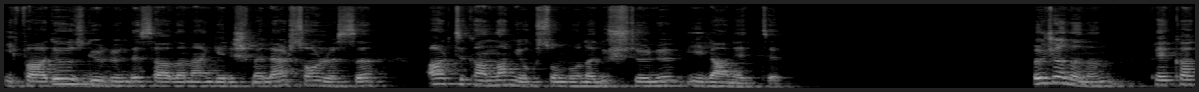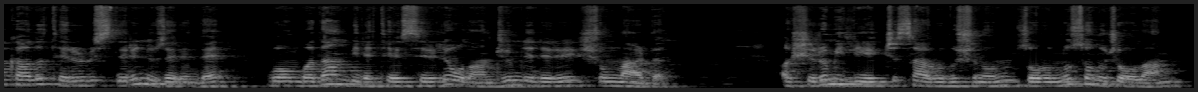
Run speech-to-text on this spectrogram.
ifade özgürlüğünde sağlanan gelişmeler sonrası artık anlam yoksunluğuna düştüğünü ilan etti. Öcalan'ın PKK'lı teröristlerin üzerinde bombadan bile tesirli olan cümleleri şunlardı. Aşırı milliyetçi savruluşunun zorunlu sonucu olan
